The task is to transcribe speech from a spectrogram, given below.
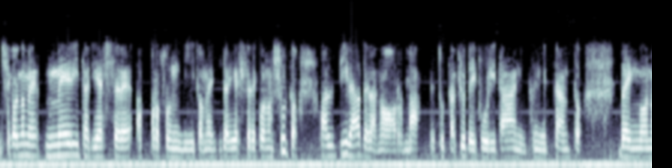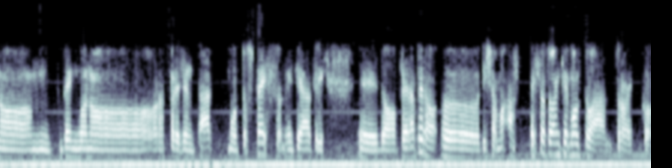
secondo me merita di essere approfondito, merita di essere conosciuto al di là della norma, e tutt'al più dei puritani, ogni tanto vengono, vengono rappresentati molto spesso nei teatri eh, d'opera, però eh, diciamo, è stato anche molto altro. Ecco.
